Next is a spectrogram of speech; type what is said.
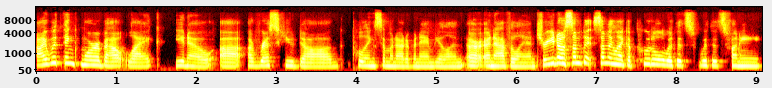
i would think more about like you know uh, a rescue dog pulling someone out of an ambulance or an avalanche or you know something something like a poodle with its with its funny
